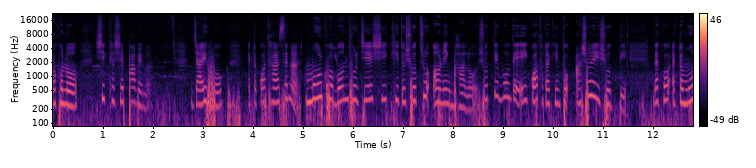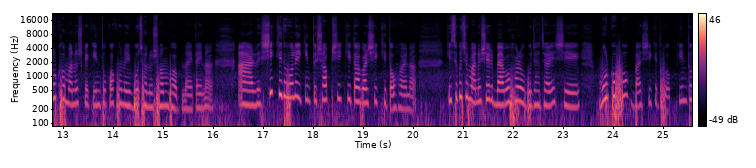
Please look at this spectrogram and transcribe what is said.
কখনো শিক্ষা সে পাবে না। যাই হোক, একটা কথা আছে না, মূর্খ বন্ধুর চেয়ে শিক্ষিত শত্রু অনেক ভালো। সত্যি বলতে এই কথাটা কিন্তু আসলেই সত্যি। দেখো, একটা মূর্খ মানুষকে কিন্তু কখনোই বোঝানো সম্ভব নয়, তাই না? আর শিক্ষিত হলেই কিন্তু সব শিক্ষিত আবার শিক্ষিত হয় না। কিছু কিছু মানুষের ব্যবহারও বোঝা যায়, সে মূর্খ হোক বা শিক্ষিত হোক, কিন্তু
